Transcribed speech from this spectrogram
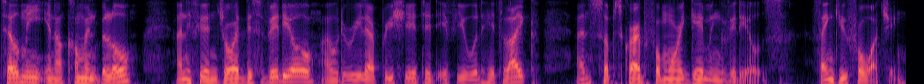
Tell me in a comment below and if you enjoyed this video, I would really appreciate it if you would hit like and subscribe for more gaming videos. Thank you for watching.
